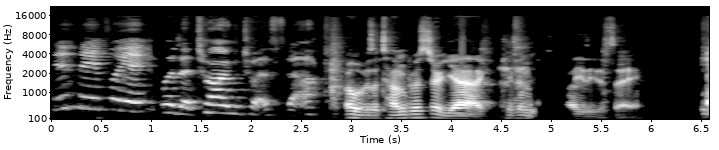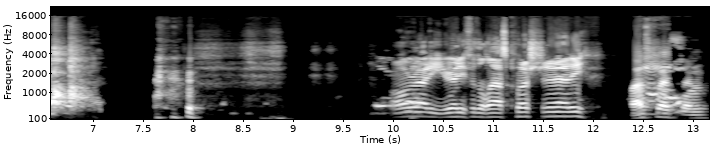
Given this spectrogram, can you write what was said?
his name for it was a tongue twister. Oh, it was a tongue twister. Yeah, Kibbins is easy to say. Alrighty, you ready for the last question, Addie? Last Okay. question.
